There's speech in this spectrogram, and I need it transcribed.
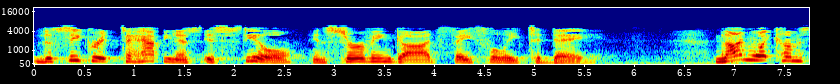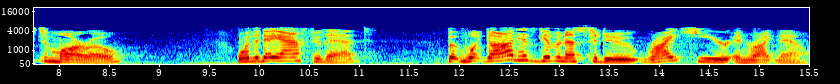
the secret to happiness is still in serving God faithfully today. Not in what comes tomorrow or the day after that, but what God has given us to do right here and right now.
